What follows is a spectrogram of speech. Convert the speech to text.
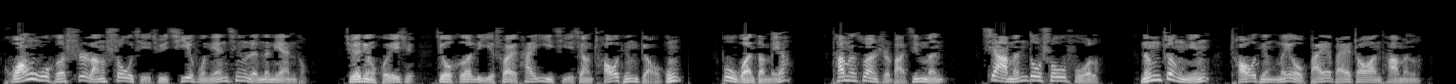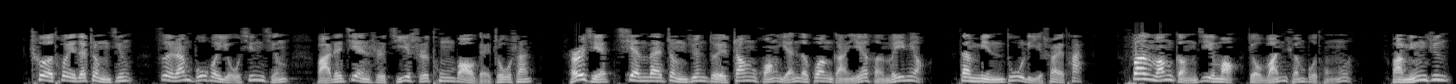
黄吴和施琅收起去欺负年轻人的念头，决定回去就和李帅泰一起向朝廷表功。不管怎么样，他们算是把金门、厦门都收复了，能证明朝廷没有白白招安他们了。撤退的郑经自然不会有心情把这件事及时通报给舟山。而且现在郑军对张黄岩的观感也很微妙，但闽都李帅泰、藩王耿继茂就完全不同了。把明军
